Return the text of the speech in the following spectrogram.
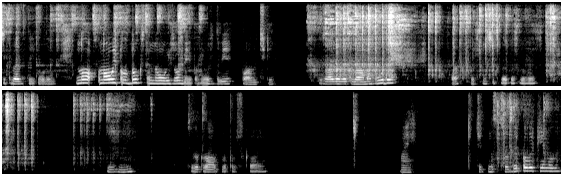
четвертий уровень. Но новий продукт і новий зомбі плюс дві палички. Зараз реклама буде. Так, тихіше треба зробити. Угу. Це реклама пропускаємо. Ай. Чуть не сюди перекинули.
